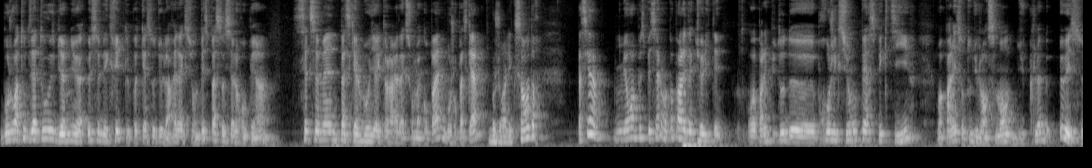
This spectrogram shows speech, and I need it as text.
Bonjour à toutes et à tous, bienvenue à EC Décrypte, le podcast audio de la rédaction d'Espace Social Européen. Cette semaine, Pascal Beau, directeur de la rédaction, m'accompagne. Bonjour Pascal. Bonjour Alexandre. Pascal, numéro un peu spécial, on va pas parler d'actualité, on va parler plutôt de projection, perspective, on va parler surtout du lancement du club ESE.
